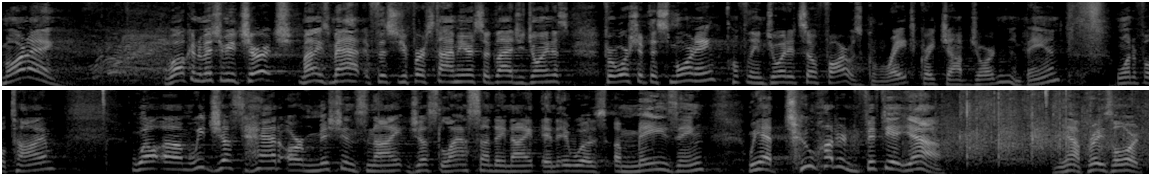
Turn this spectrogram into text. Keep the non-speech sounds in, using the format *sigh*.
Good morning. Welcome to Mission View Church. My name's Matt. If this is your first time here, so glad you joined us for worship this morning. Hopefully enjoyed it so far. It was great. Great job, Jordan and band. Wonderful time. Well, um, we just had our missions night just last Sunday night, and it was amazing. We had 258, yeah. Yeah, praise the Lord.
